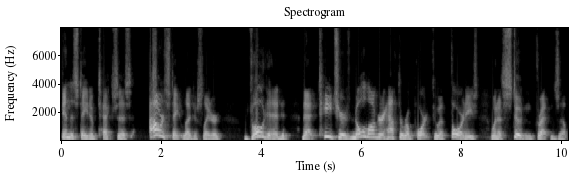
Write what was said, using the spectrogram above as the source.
in the state of Texas, our state legislator voted that teachers no longer have to report to authorities when a student threatens them.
